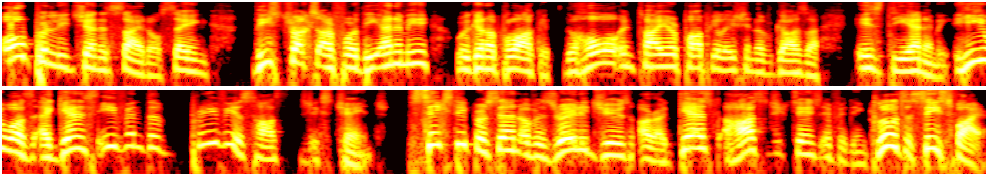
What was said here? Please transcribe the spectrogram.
openly genocidal, saying these trucks are for the enemy. We're going to block it. The whole entire population of Gaza is the enemy. He was against even the previous hostage exchange. 60% of Israeli Jews are against a hostage exchange if it includes a ceasefire.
